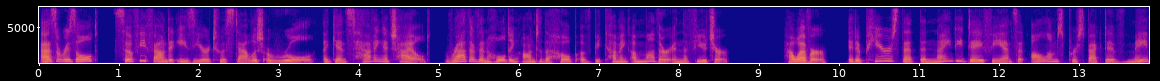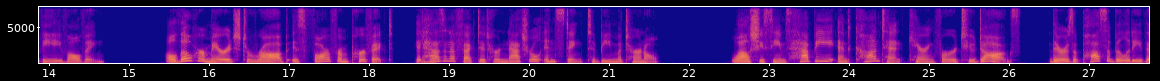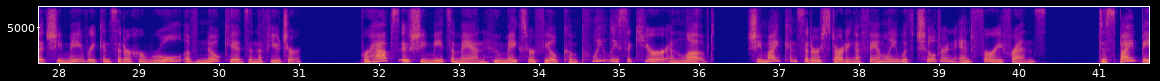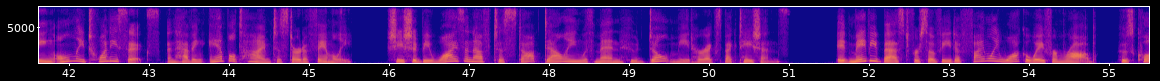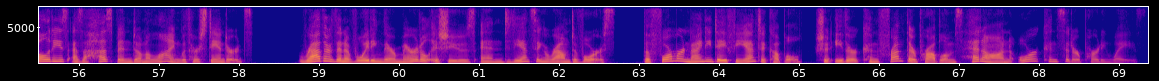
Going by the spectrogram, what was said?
As a result, Sophie found it easier to establish a rule against having a child rather than holding on to the hope of becoming a mother in the future. However, it appears that the 90 Day Fiancé alum's perspective may be evolving. Although her marriage to Rob is far from perfect, it hasn't affected her natural instinct to be maternal. While she seems happy and content caring for her two dogs, there is a possibility that she may reconsider her rule of no kids in the future. Perhaps if she meets a man who makes her feel completely secure and loved, she might consider starting a family with children and furry friends. Despite being only 26 and having ample time to start a family, she should be wise enough to stop dallying with men who don't meet her expectations. It may be best for Sophie to finally walk away from Rob whose qualities as a husband don't align with her standards. Rather than avoiding their marital issues and dancing around divorce, the former 90 Day Fiancé couple should either confront their problems head on or consider parting ways.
